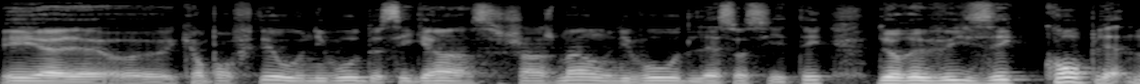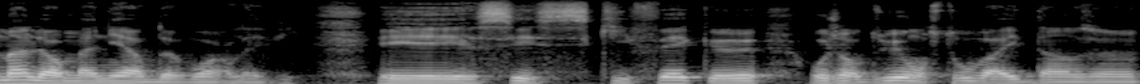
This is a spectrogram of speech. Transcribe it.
Et euh, euh, qui ont profité au niveau de ces grands changements au niveau de la société, de reviser complètement leur manière de voir la vie. Et c'est ce qui fait que aujourd'hui on se trouve à être dans un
